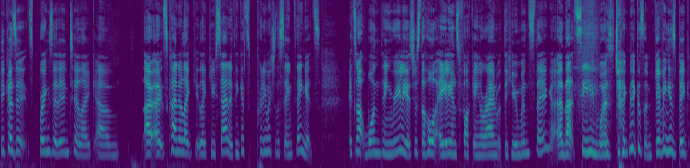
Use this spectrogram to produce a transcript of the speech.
because it brings it into like um, I, I- it's kind of like like you said. I think it's pretty much the same thing. It's it's not one thing really. It's just the whole aliens fucking around with the humans thing. And that scene was Jack Nicholson giving his big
